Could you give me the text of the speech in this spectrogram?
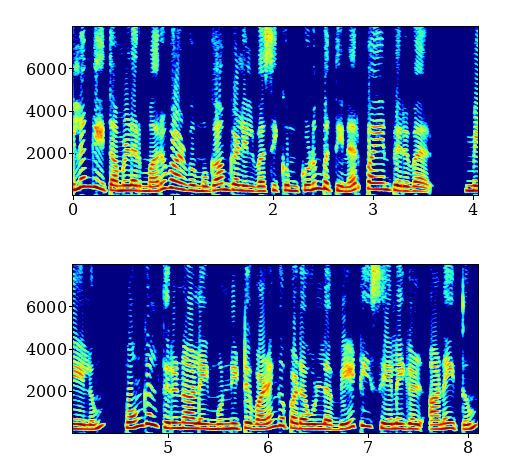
இலங்கை தமிழர் மறுவாழ்வு முகாம்களில் வசிக்கும் குடும்பத்தினர் பயன்பெறுவர் மேலும் பொங்கல் திருநாளை முன்னிட்டு வழங்கப்பட உள்ள வேட்டி சேலைகள் அனைத்தும்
